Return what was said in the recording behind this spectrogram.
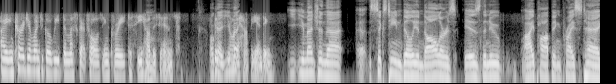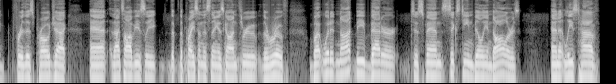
I encourage everyone to go read the Muskrat Falls inquiry to see how mm. this ends. Okay, you not me- a happy ending. You mentioned that $16 billion is the new eye popping price tag for this project. And that's obviously the, the price on this thing has gone through the roof. But would it not be better to spend $16 billion and at least have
